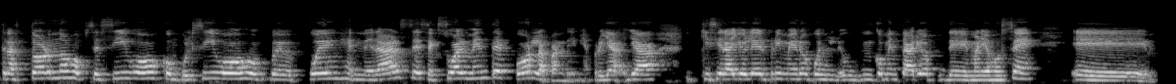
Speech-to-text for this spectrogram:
trastornos obsesivos, compulsivos eh, pueden generarse sexualmente por la pandemia? Pero ya, ya quisiera yo leer primero, pues, un comentario de María José. Eh,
